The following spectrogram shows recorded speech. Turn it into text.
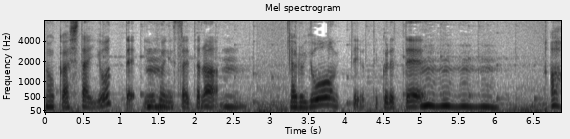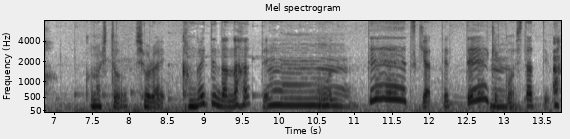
農家したいよっていうふうに伝えたら、うん。やるよって言ってくれて、うんうんうんあこの人将来考えてんだなってうん思で付き合ってって結婚したっていう、あ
